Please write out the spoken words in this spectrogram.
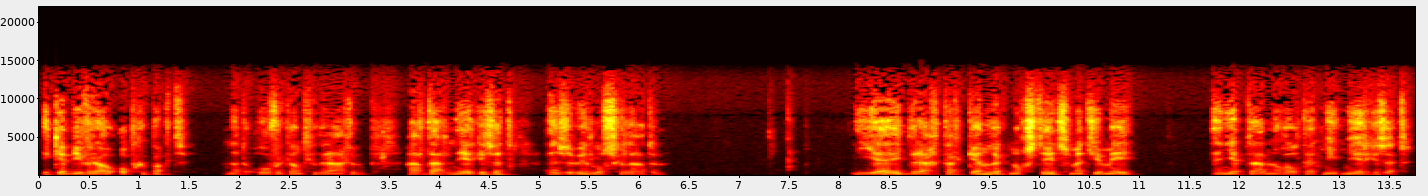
Ik heb die vrouw opgepakt, naar de overkant gedragen, haar daar neergezet en ze weer losgelaten. Jij draagt haar kennelijk nog steeds met je mee en je hebt haar nog altijd niet neergezet.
